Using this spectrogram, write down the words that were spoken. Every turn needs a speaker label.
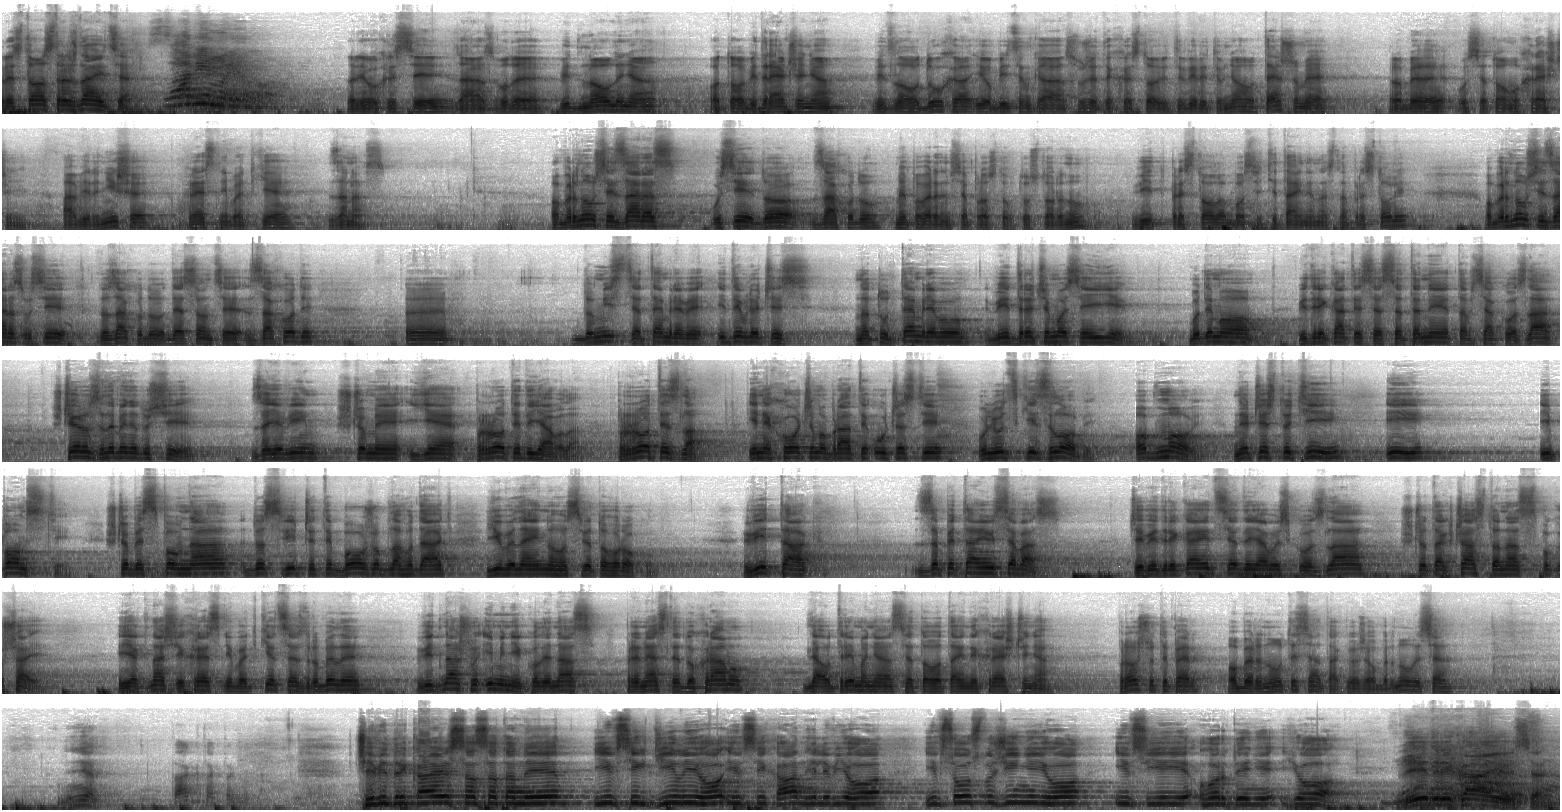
Speaker 1: Христос страждається.
Speaker 2: Славімо Його!
Speaker 1: Дорогі у Христі, зараз буде відновлення отого відречення від Злого Духа і обіцянка служити Христові та вірити в нього, те, що ми робили у святому хрещенні, а вірніше хресні батьки за нас. Обернувшись зараз усі до заходу, ми повернемося просто в ту сторону від престола, бо святі тайни нас на престолі. Обернувшись зараз усі до заходу, де сонце заходить, е, до місця темряви і дивлячись на ту темряву, відречемося її. Будемо відрікатися сатани та всякого зла, щиро з глибини душі. Заявім, що ми є проти диявола, проти зла і не хочемо брати участі у людській злобі, обмові, нечистоті і, і помсті, щоби сповна досвідчити Божу благодать ювілейного святого року. Відтак запитаюся вас, чи відрікається диявольського зла, що так часто нас спокушає, і як наші хресні батьки це зробили від нашого імені, коли нас принесли до храму для отримання святого тайни хрещення. Прошу тепер обернутися, так ви вже обернулися.
Speaker 3: Ні. Так, так, так. Чи відрікаєшся сатани і всіх діл Його, і всіх ангелів Його, і всього служіння Його, і всієї гордині Його?
Speaker 1: Відрікаюся.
